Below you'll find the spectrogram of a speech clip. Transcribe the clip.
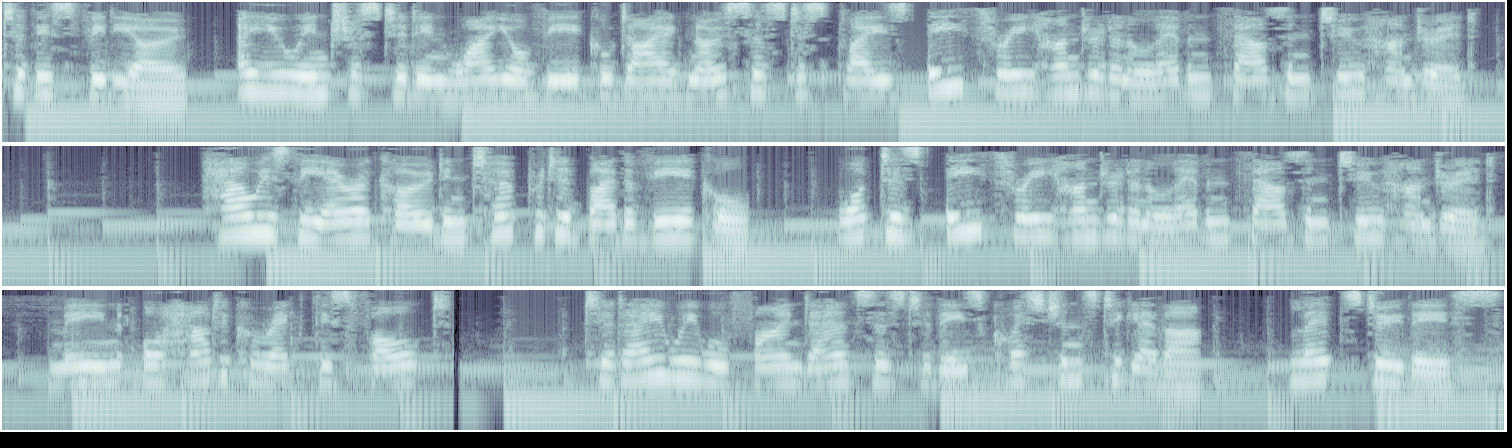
to this video. Are you interested in why your vehicle diagnosis displays B311200? How is the error code interpreted by the vehicle? What does B311200 mean, or how to correct this fault? Today we will find answers to these questions together. Let's do this.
